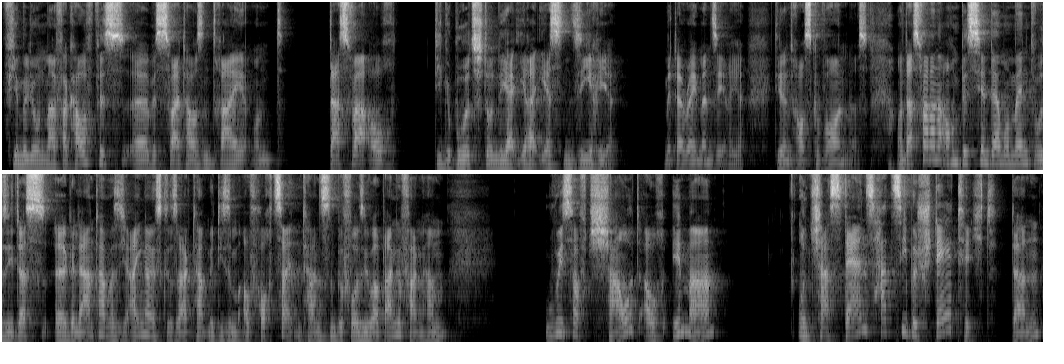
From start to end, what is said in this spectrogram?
vier Millionen Mal verkauft bis, äh, bis 2003 und das war auch die Geburtsstunde ja ihrer ersten Serie mit der Rayman-Serie, die dann draus geworden ist. Und das war dann auch ein bisschen der Moment, wo sie das äh, gelernt haben, was ich eingangs gesagt habe, mit diesem auf Hochzeiten tanzen, bevor sie überhaupt angefangen haben. Ubisoft schaut auch immer, und Just Dance hat sie bestätigt dann,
